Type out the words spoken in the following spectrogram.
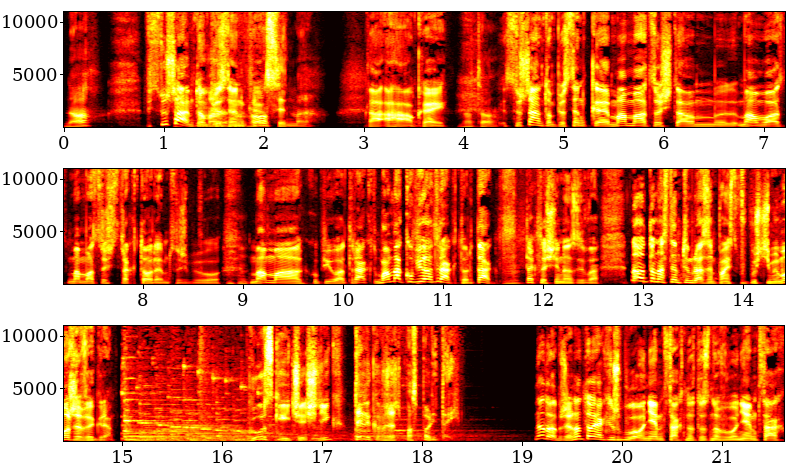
No, Słyszałem tą no ma, piosenkę. wąsyn ma. Ta, aha, okej. No to... Słyszałem tą piosenkę, mama coś tam, mama, mama coś z traktorem, coś było. Mama kupiła traktor, mama kupiła traktor, tak, tak to się nazywa. No to następnym razem Państwu puścimy, może wygra. Górski i Cieślik. Tylko w Rzeczpospolitej. No dobrze, no to jak już było o Niemcach, no to znowu o Niemcach.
